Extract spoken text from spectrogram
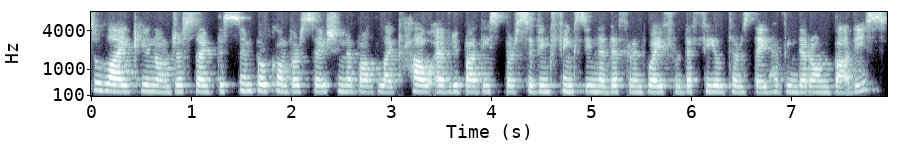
to like, you know, just like the simple conversation about like how everybody's perceiving things in a different way through the filters they have in their own bodies.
